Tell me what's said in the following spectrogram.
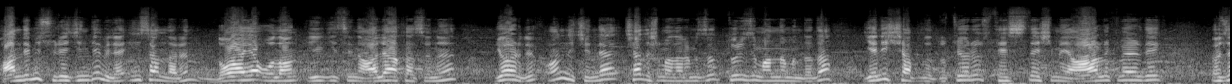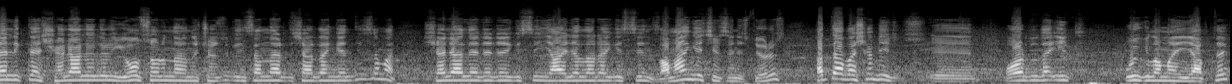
pandemi sürecinde bile insanların doğaya olan ilgisini, alakasını gördük. Onun için de çalışmalarımızı turizm anlamında da geniş çaplı tutuyoruz. Tesisleşmeye ağırlık verdik. Özellikle şelalelerin yol sorunlarını çözdük. İnsanlar dışarıdan geldiği zaman şelalelere gitsin, yaylalara gitsin, zaman geçirsin istiyoruz. Hatta başka bir e, orduda ilk uygulamayı yaptık.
